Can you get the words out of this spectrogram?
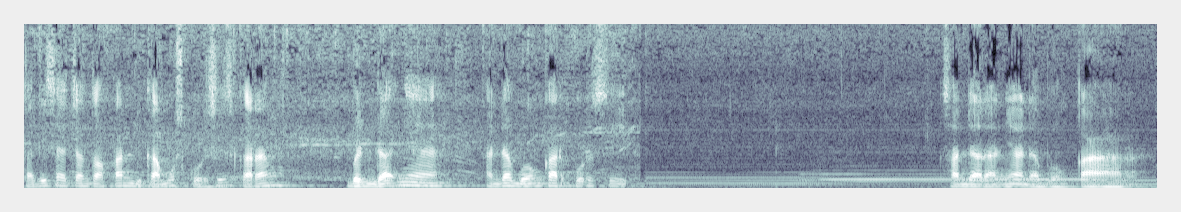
Tadi saya contohkan di kamus kursi sekarang bendanya anda bongkar kursi. Sandarannya anda bongkar.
